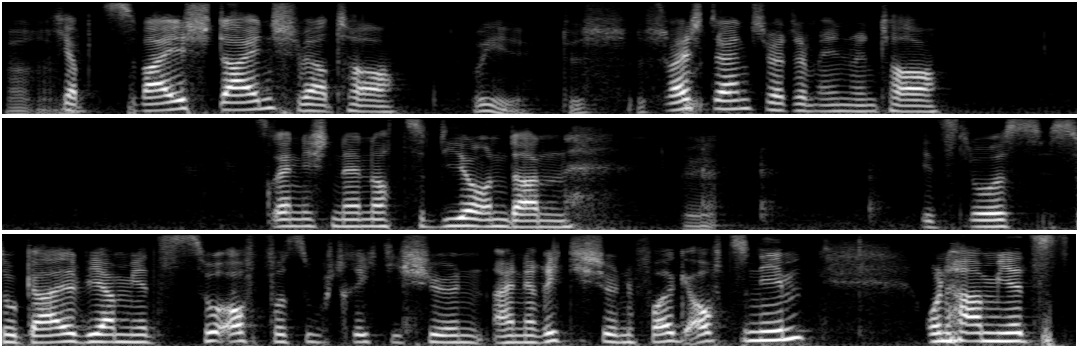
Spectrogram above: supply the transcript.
Warum? Ich habe zwei Steinschwerter. Ui, das ist Zwei gut. Steinschwerter im Inventar. Jetzt renne ich schnell noch zu dir und dann Ja. geht's los. So geil, wir haben jetzt so oft versucht, richtig schön, eine richtig schöne Folge aufzunehmen und haben jetzt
